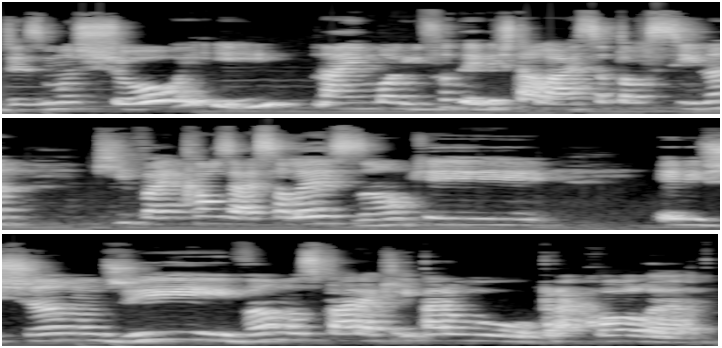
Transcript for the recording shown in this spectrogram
desmanchou, e na hemolinfa dele está lá essa toxina que vai causar essa lesão que eles chamam de, vamos para aqui, para, o, para a cola,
